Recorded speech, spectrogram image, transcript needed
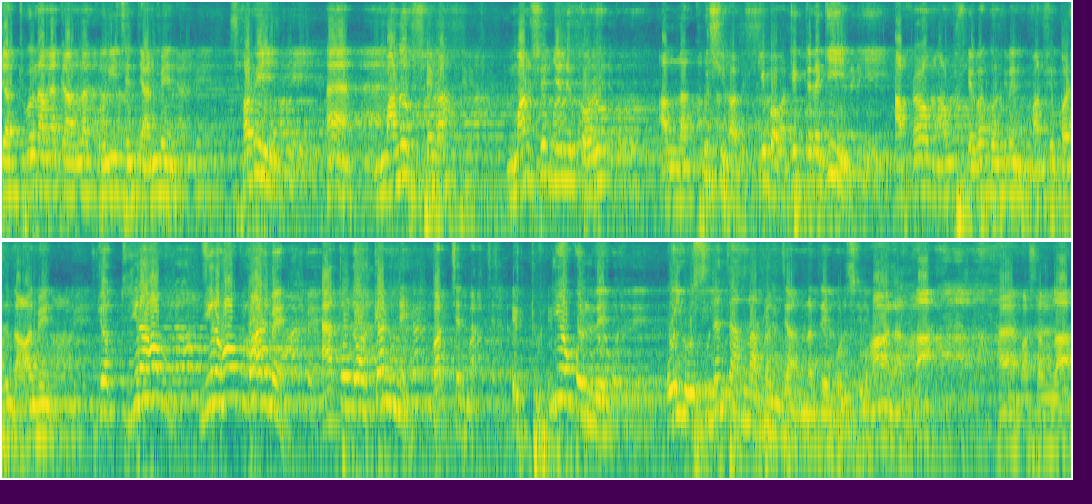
যতক্ষণ আমাকে আল্লাহ করিয়েছেন, জানবেন। সবই হ্যাঁ মানব সেবা, মানুষের জন্য করো আল্লাহ খুশি হবে। কি বাবা, ঠিক তাহলে কি আপনারাও মানুষ সেবা করবেন, মানুষের পাশে দাঁড়াবেন। যেরকম যেরকম এত দরকার নেই করলে, ওই আল্লাহ আপনাকে আল্লাহ হ্যাঁ মাসাল্লাহ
